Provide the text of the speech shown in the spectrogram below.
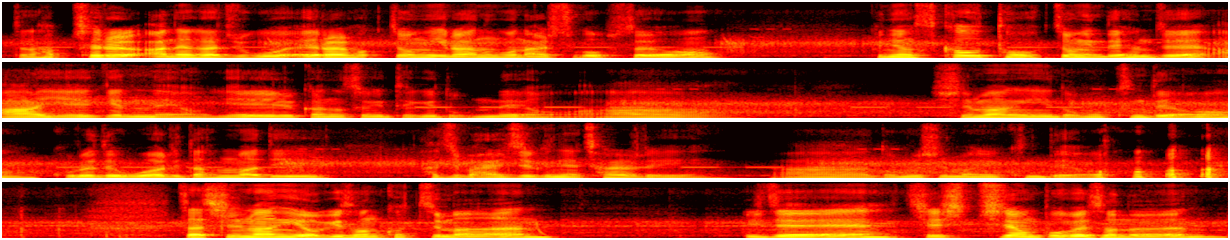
일단 합체를 안 해가지고 LR 확정이라는 건 알 수가 없어요. 그냥 스카우터 확정인데 현재 아 얘겠네요. 얘일 가능성이 되게 높네요. 아 실망이 너무 큰데요. 고래대 오알이다 한마디 하지 말지 그냥 차라리 아 너무 실망이 큰데요. 자 실망이 여기선 컸지만 이제 77연법에서는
